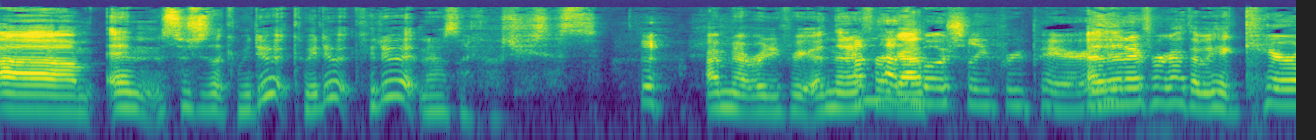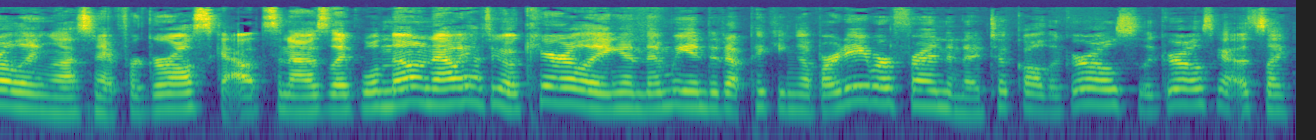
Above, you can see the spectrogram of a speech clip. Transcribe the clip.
Um, and so she's like, "Can we do it? Can we do it? Can we do it?" And I was like, "Oh Jesus, I'm not ready for you." And then I I'm not forgot. emotionally prepared. And then I forgot that we had caroling last night for Girl Scouts, and I was like, "Well, no, now we have to go caroling." And then we ended up picking up our neighbor friend, and I took all the girls to the Girl Scouts. Like,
